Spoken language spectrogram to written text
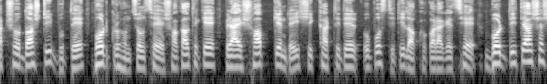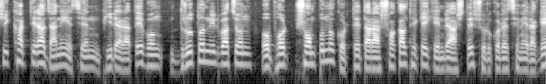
আটশো দশটি বুথে ভোট গ্রহণ চলছে। সকাল থেকে প্রায় সব কেন্দ্রেই শিক্ষার্থীদের উপস্থিতি লক্ষ্য করা গেছে। ভোট দিতে আসা শিক্ষার্থীরা জানিয়েছেন, ভিড় এড়াতে এবং দ্রুত নির্বাচন ও ভোট সম্পন্ন করতে তারা সকাল থেকেই কেন্দ্রে আসতে শুরু করেছেন। এর আগে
